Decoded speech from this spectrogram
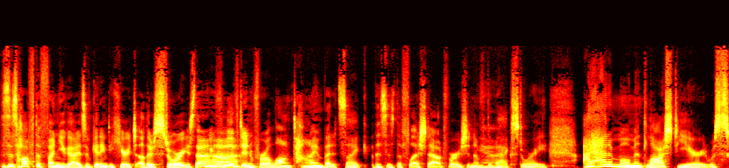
This is half the fun, you guys, of getting to hear each other's stories that uh-huh. we've lived in for a long time, but it's like this is the fleshed out version of yeah. the backstory. I had a moment last year. It was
